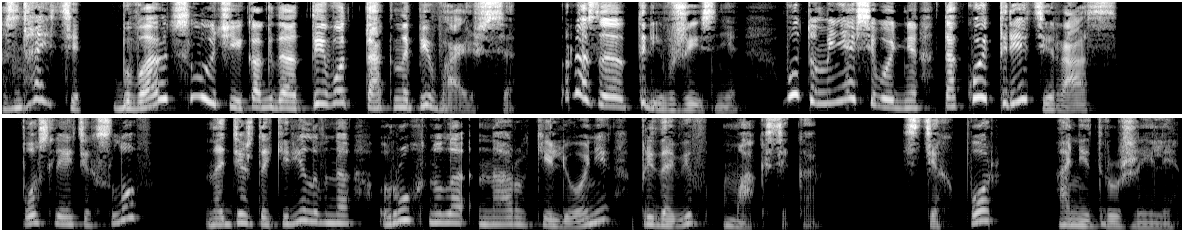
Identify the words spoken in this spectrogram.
Знаете, бывают случаи, когда ты вот так напиваешься. Раза три в жизни. Вот у меня сегодня такой третий раз». После этих слов Надежда Кирилловна рухнула на руки Лене, придавив Максика. С тех пор они дружили.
